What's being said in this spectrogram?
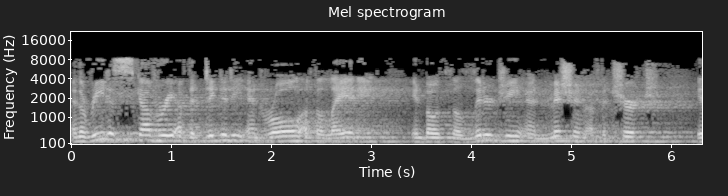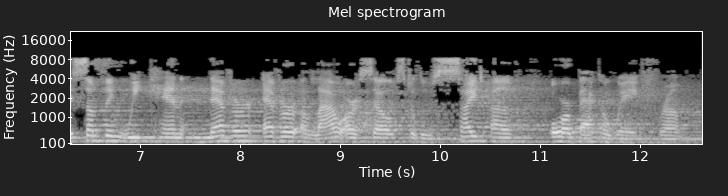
and the rediscovery of the dignity and role of the laity in both the liturgy and mission of the Church is something we can never, ever allow ourselves to lose sight of or back away from.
